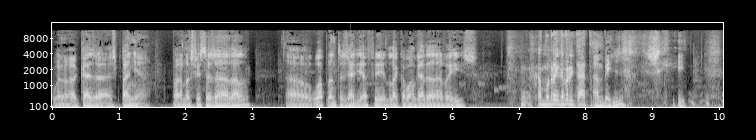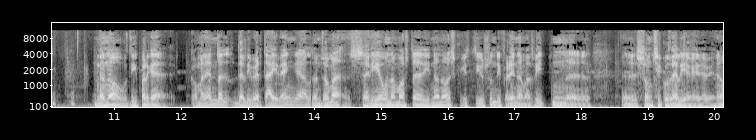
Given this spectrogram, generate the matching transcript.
bueno, a casa, a Espanya, per les festes de Nadal, algú ha plantejat ja fer la cabalgada de Reis Amb un rei de veritat. amb ell? Sí. No, no, ho dic perquè com anem de, de llibertat i venga, doncs home, seria una mostra de dir, no, no, és que aquests tios són diferents, a Madrid mm, eh, eh, són psicodèlia gairebé, no?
